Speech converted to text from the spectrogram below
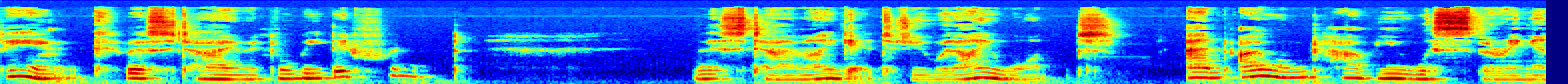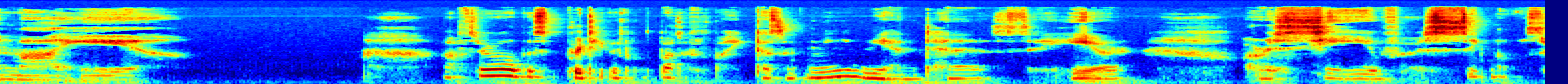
think this time it will be different. This time I get to do what I want, and I won't have you whispering in my ear. After all, this pretty little butterfly doesn't need the antennas to hear or receive signals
